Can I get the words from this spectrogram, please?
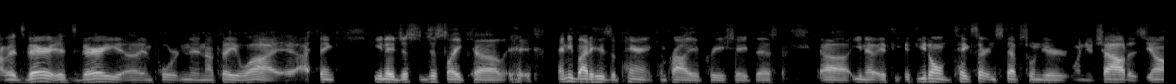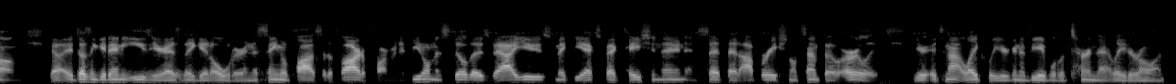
Um, it's very it's very uh, important and i'll tell you why i think you know just just like uh, anybody who's a parent can probably appreciate this. Uh, you know if, if you don't take certain steps when your when your child is young uh, it doesn't get any easier as they get older and the same applies to the fire department. If you don't instill those values make the expectation known and set that operational tempo early it's not likely you're going to be able to turn that later on.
